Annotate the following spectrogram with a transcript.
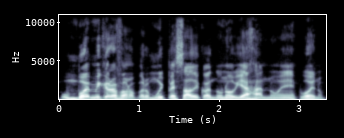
un buen micrófono, pero muy pesado y cuando uno viaja no es bueno.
